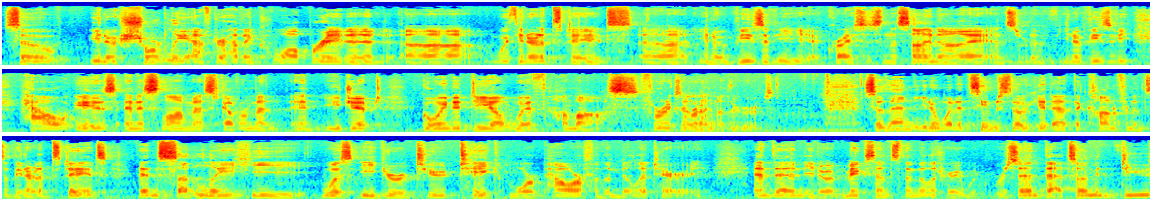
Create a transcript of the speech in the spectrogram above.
so, you know, shortly after having cooperated uh, with the United States, uh, you know, vis-a-vis a crisis in the Sinai, and sort of, you know, vis-a-vis how is an Islamist government in Egypt going to deal with Hamas, for example, right. and other groups? So then, you know, when it seemed as though he had had the confidence of the United States, then suddenly he was eager to take more power from the military, and then, you know, it makes sense the military would resent that. So, I mean, do you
